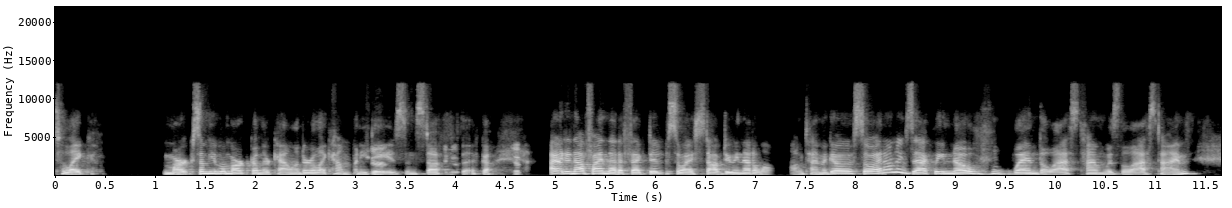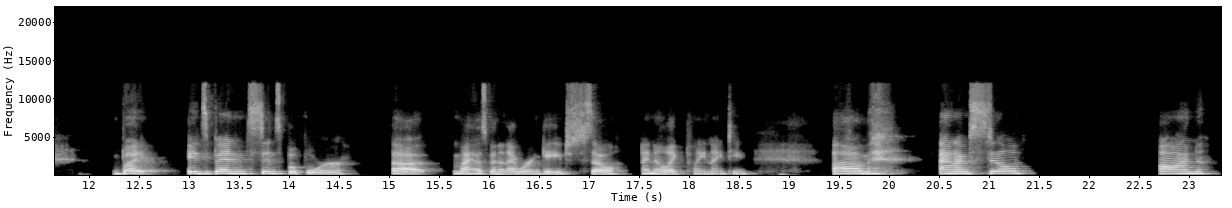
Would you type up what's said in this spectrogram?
to like mark. Some people mark on their calendar like how many sure. days and stuff. Yep. Yep. I did not find that effective, so I stopped doing that a long, long time ago. So I don't exactly know when the last time was the last time, but it's been since before uh my husband and I were engaged. So I know like 2019. Um and I'm still on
